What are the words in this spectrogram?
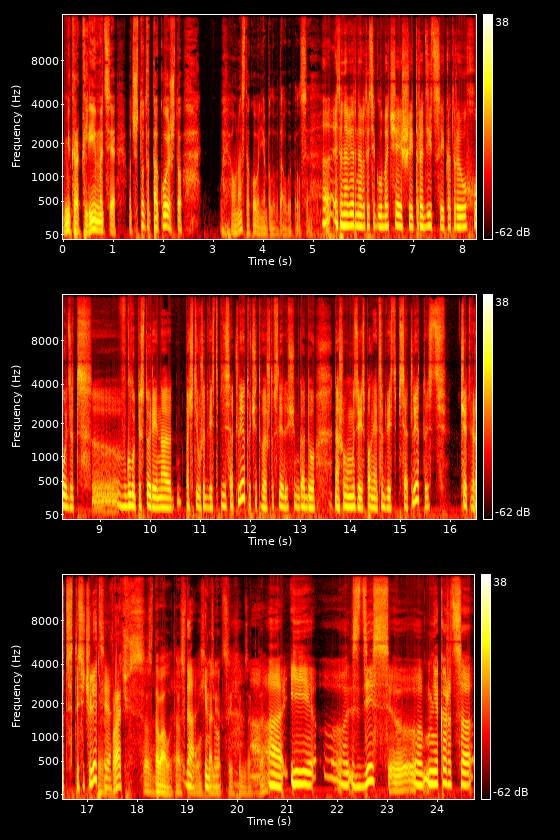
микроклимате, вот что-то такое, что Ой, а у нас такого не было в Даугапилсе. Э, это, наверное, вот эти глубочайшие традиции, которые уходят э, вглубь истории на почти уже 250 лет, учитывая, что в следующем году нашему музею исполняется 250 лет, то есть четверть тысячелетия. Врач создавал это основу да, Химзо. коллекции Химзак. Да? А, и э, здесь, э, мне кажется,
